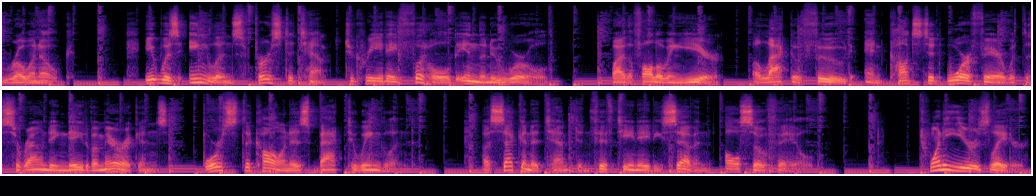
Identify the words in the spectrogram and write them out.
Roanoke. It was England's first attempt to create a foothold in the New World. By the following year, a lack of food, and constant warfare with the surrounding Native Americans forced the colonists back to England. A second attempt in 1587 also failed. Twenty years later,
